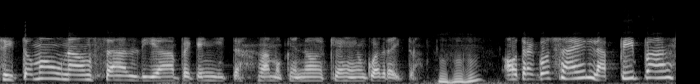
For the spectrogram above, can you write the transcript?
Si tomo una onza al día pequeñita, vamos, que no es que un cuadradito. Ujú, ujú. Otra cosa es las pipas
